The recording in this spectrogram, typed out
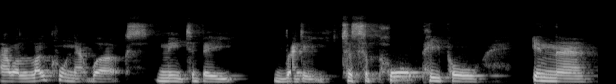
our local networks need to be ready to support people in their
